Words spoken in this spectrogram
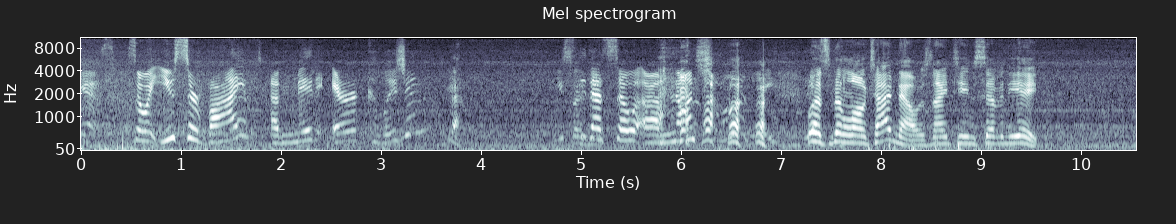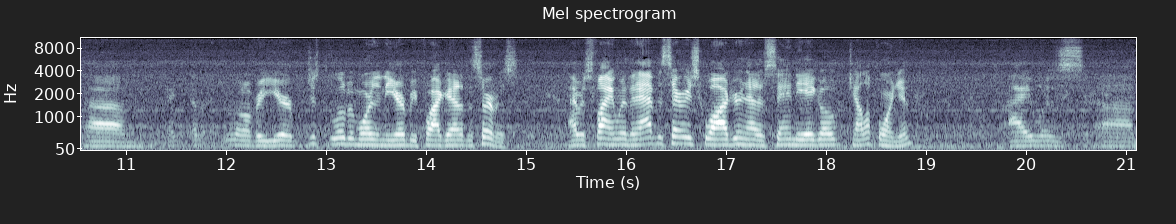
Yes. So wait, you survived a mid-air collision? Yeah. You see that so um, nonchalantly. Well, it's been a long time now. It was 1978. Um, a little over a year, just a little bit more than a year before I got out of the service. I was flying with an adversary squadron out of San Diego, California. I was um,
